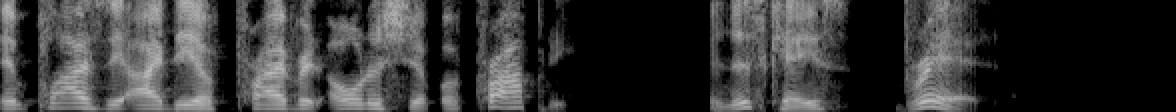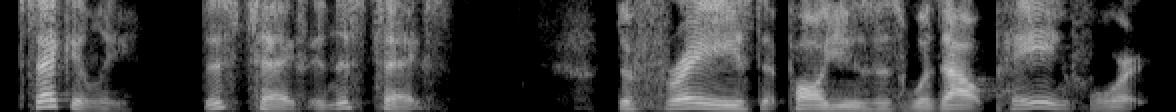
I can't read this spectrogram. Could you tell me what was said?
implies the idea of private ownership of property. In this case, bread. Secondly, this text, in this text, the phrase that Paul uses without paying for it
